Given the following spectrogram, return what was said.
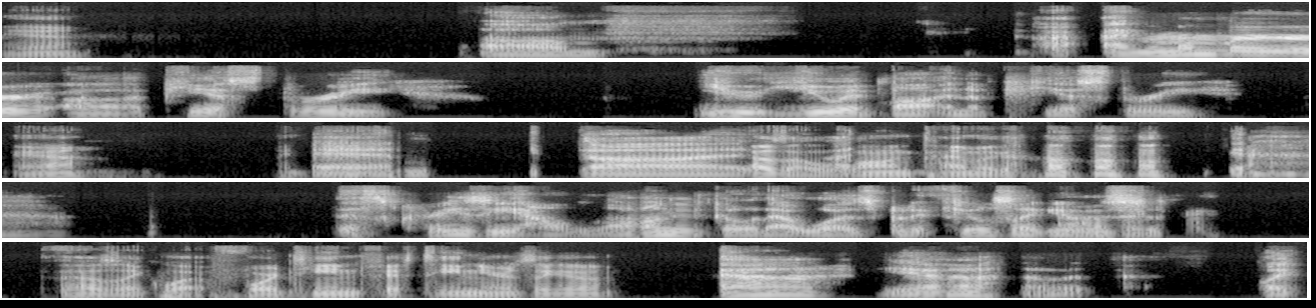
Yeah. um, I, I remember uh, PS3. You you had bought in a PS3, Yeah. And you got That was a I- long time ago. Yeah. that's crazy how long ago that was, but it feels like it That was, was just that was like what 14, 15 years ago? yeah, yeah, was like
